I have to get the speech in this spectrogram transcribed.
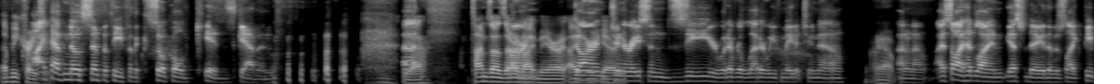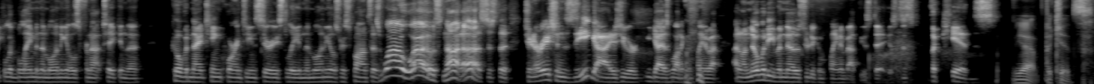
That'd be crazy. I have no sympathy for the so-called kids, Gavin. yeah. Uh, Time zones are a nightmare. I Darn agree, Generation Z or whatever letter we've made it to now. Yeah. I don't know. I saw a headline yesterday that was like people are blaming the millennials for not taking the COVID nineteen quarantine seriously, and the millennials' response is, "Whoa, whoa, it's not us. It's the Generation Z guys you are, you guys want to complain about." I don't know. Nobody even knows who to complain about these days. Just the kids, Yeah. The kids.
